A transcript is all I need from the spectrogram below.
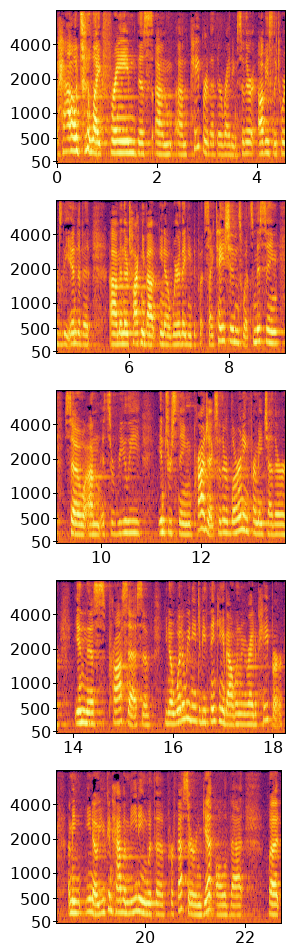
how to like frame this um, um, paper that they're writing. So they're obviously towards the end of it, um, and they're talking about you know where they need to put citations, what's missing. So um, it's a really interesting project. So they're learning from each other in this process of you know what do we need to be thinking about when we write a paper. I mean you know you can have a meeting with a professor and get all of that, but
